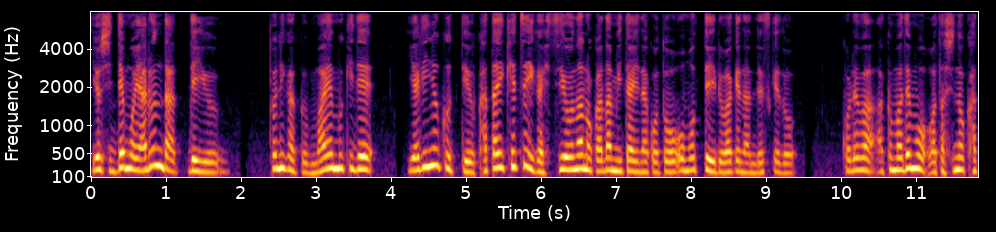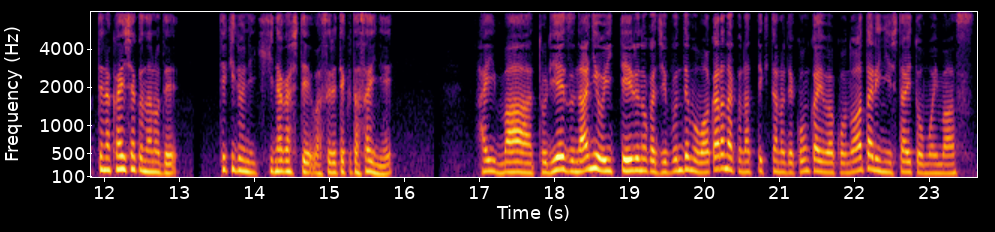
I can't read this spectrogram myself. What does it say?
よし、でもやるんだっていう、とにかく前向きで、やり抜くっていう固い決意が必要なのかなみたいなことを思っているわけなんですけど、これはあくまでも私の勝手な解釈なので、適度に聞き流して忘れてくださいね。はい、まあ、とりあえず何を言っているのか自分でもわからなくなってきたので、今回はこの辺りにしたいと思います。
